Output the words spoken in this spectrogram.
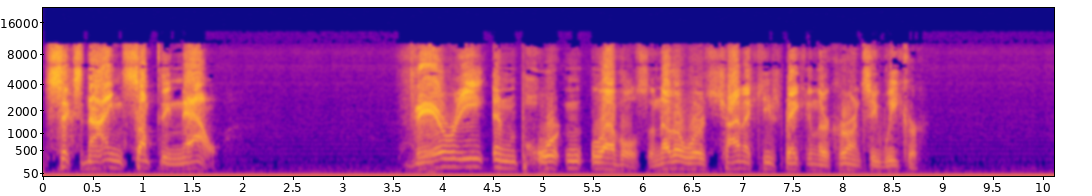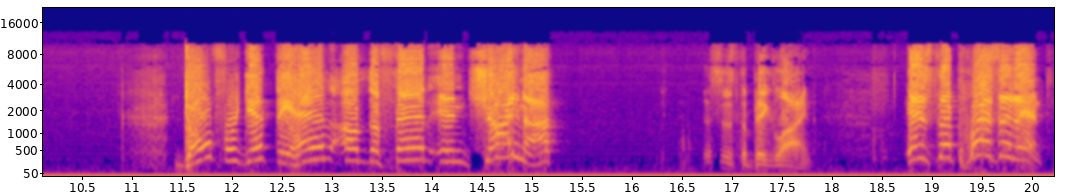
six nine something now. Very important levels. In other words, China keeps making their currency weaker. Don't forget the head of the Fed in China. This is the big line. Is the president.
